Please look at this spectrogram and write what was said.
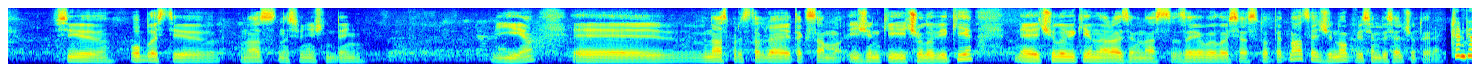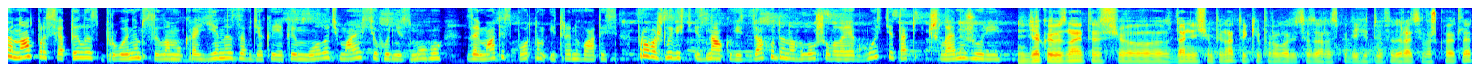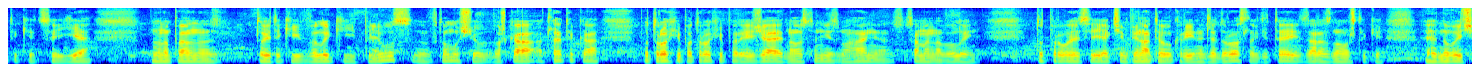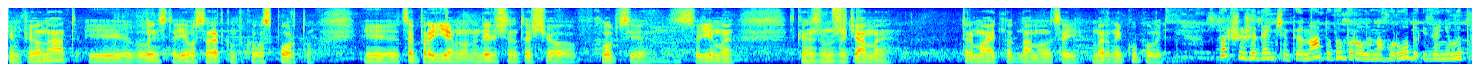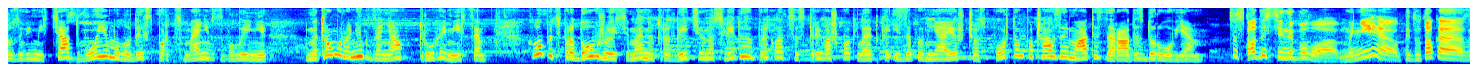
всі області у нас на сьогоднішній день є. Е, В нас представляють так само і жінки, і чоловіки. Е, Чоловіків наразі в нас заявилося 115, жінок 84. Чемпіонат присвятили Збройним силам України, завдяки яким молодь має сьогодні змогу займатися спортом і тренуватись. Про важливість і знаковість заходу наголошувала як гості, так і члени журі. Дякую. Ви знаєте, що дані чемпіонати, які проводяться зараз під егідою Федерації важкої атлетики, це є, ну напевно, той такий великий плюс в тому, що важка атлетика потрохи-потрохи переїжджає на основні змагання саме на Волинь. Тут проводяться як чемпіонати України для дорослих, дітей. Зараз знову ж таки е, новий чемпіонат, і Волинь стає осередком такого спорту. І це приємно, не дивлячись на те, що хлопці зі своїми, скажімо, життями тримають над нами оцей мирний купол. Перший же день чемпіонату вибороли нагороду і зайняли призові місця двоє молодих спортсменів з Волині. Дмитро Моронюк зайняв друге місце. Хлопець продовжує сімейну традицію, наслідує приклад сестри важкоатлетки і запевняє, що спортом почав займатися заради здоров'я. Складності не було. Мені підготовка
